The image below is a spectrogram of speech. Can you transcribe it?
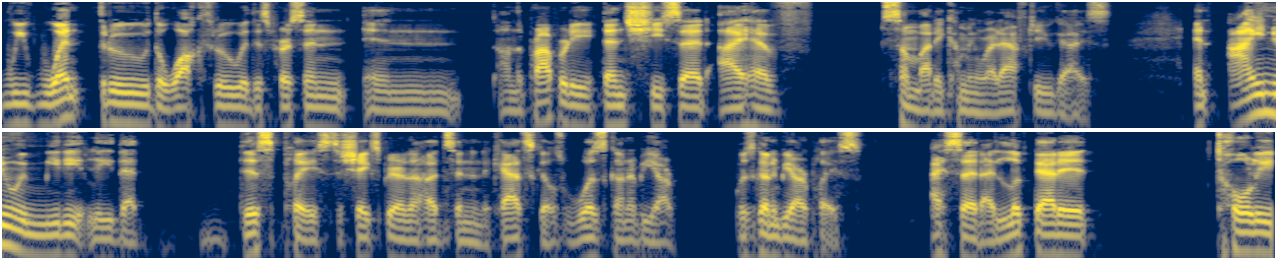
We went through the walkthrough with this person in on the property. Then she said, "I have somebody coming right after you guys," and I knew immediately that this place, the Shakespeare and the Hudson and the Catskills, was gonna be our was gonna be our place. I said, I looked at it, totally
